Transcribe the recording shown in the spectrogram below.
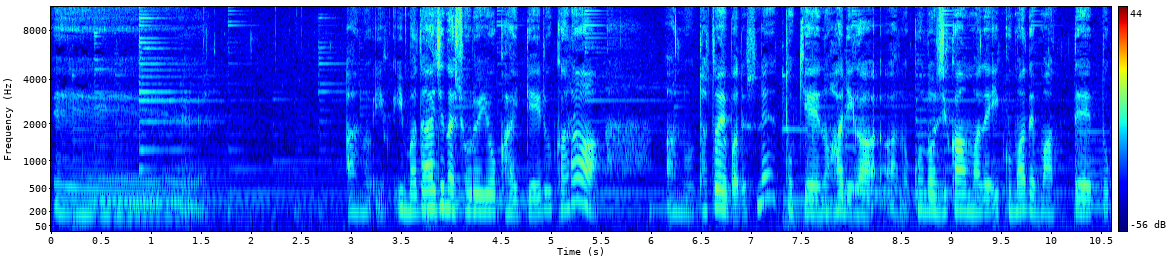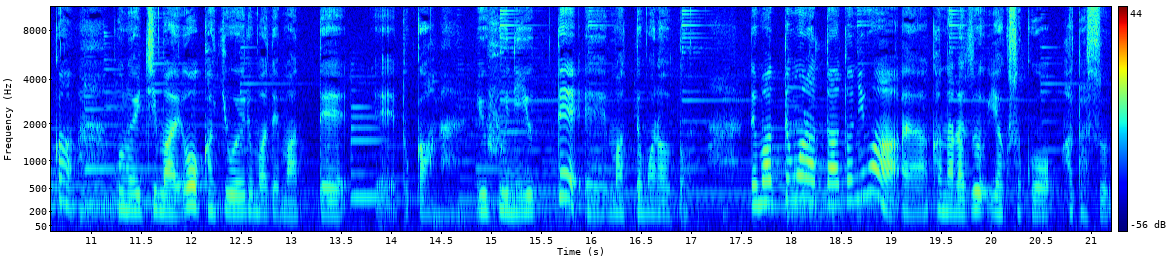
えー、あの今大事な書類を書いているからあの例えばですね時計の針があのこの時間まで行くまで待ってとかこの1枚を書き終えるまで待って、えー、とかいうふうに言って、えー、待ってもらうと。で待ってもらった後には、えー、必ず約束を果たす。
